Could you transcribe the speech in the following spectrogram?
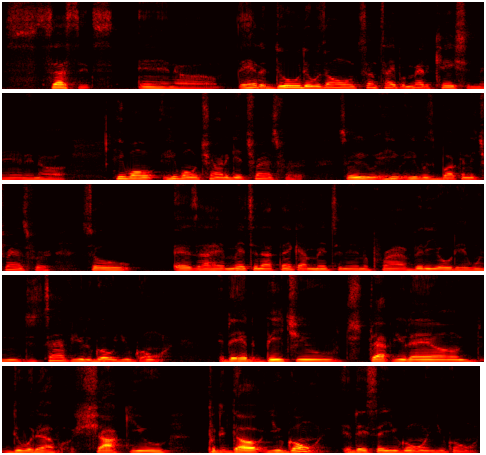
Sussex, and uh, they had a dude that was on some type of medication, man, and uh, he won't he won't trying to get transferred. So he he he was bucking the transfer. So as I had mentioned, I think I mentioned in a prior video that when it's time for you to go, you going. If they had to beat you, strap you down, do whatever, shock you, put the dog, you going. If they say you going, you going.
